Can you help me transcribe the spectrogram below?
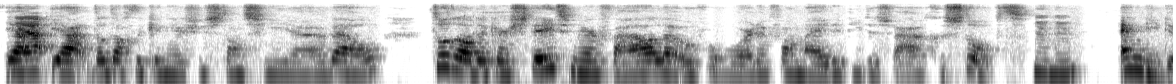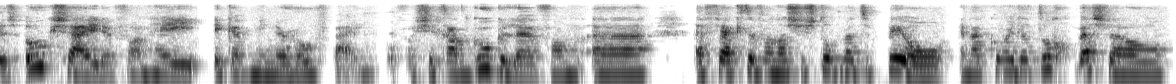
ja, Ja. ja. dat dacht ik in eerste instantie eh, wel. Totdat ik er steeds meer verhalen over hoorde van meiden die dus waren gestopt. Mhm. En die dus ook zeiden van, hé, hey, ik heb minder hoofdpijn. Of als je gaat googlen van eh, effecten van als je stopt met de pil. En dan kom je dat toch best wel,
